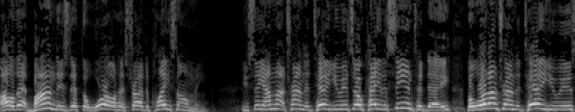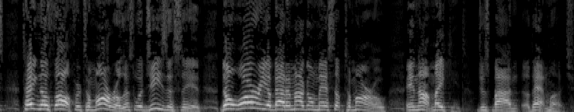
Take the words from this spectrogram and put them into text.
all that bondage that the world has tried to place on me. You see, I'm not trying to tell you it's okay to sin today, but what I'm trying to tell you is take no thought for tomorrow. That's what Jesus said. Don't worry about am I going to mess up tomorrow and not make it just by that much.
